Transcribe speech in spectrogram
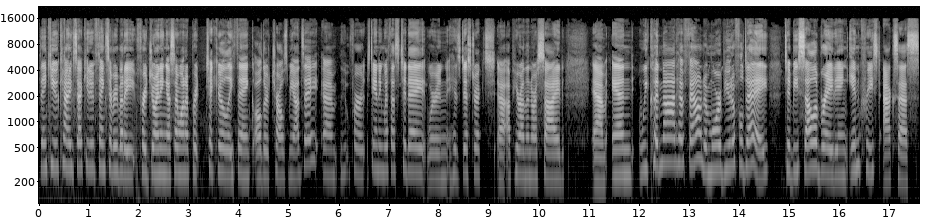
Thank you, County Executive. Thanks, everybody, for joining us. I want to particularly thank Alder Charles Myadze um, for standing with us today. We're in his district uh, up here on the north side. Um, and we could not have found a more beautiful day to be celebrating increased access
